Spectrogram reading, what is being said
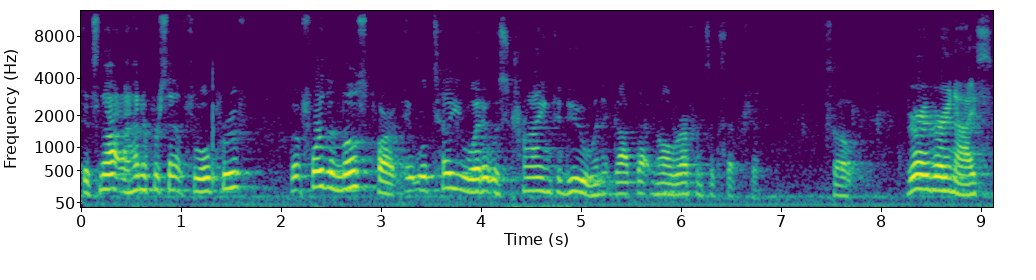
it's not 100% foolproof, but for the most part, it will tell you what it was trying to do when it got that null reference exception. So, very, very nice.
